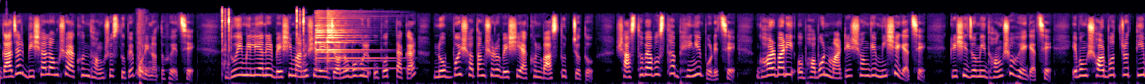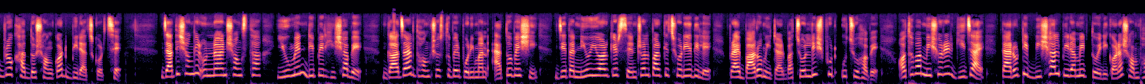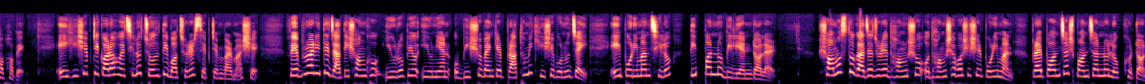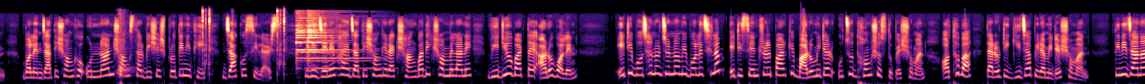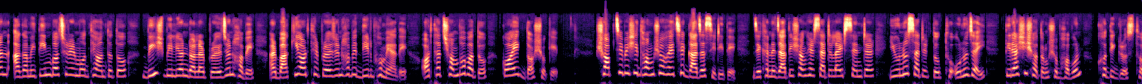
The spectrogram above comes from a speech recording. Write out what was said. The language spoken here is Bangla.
গাজার বিশাল অংশ এখন ধ্বংসস্তূপে পরিণত হয়েছে। দুই মিলিয়নের বেশি মানুষের এই জনবহুল উপত্যকার নব্বই শতাংশেরও বেশি এখন বাস্তুচ্যুত। স্বাস্থ্য ব্যবস্থা ভেঙে পড়েছে। ঘরবাড়ি ও ভবন মাটির সঙ্গে মিশে গেছে। কৃষিজমি ধ্বংস হয়ে গেছে এবং সর্বত্র তীব্র খাদ্য সংকট বিরাজ করছে। জাতিসংঘের উন্নয়ন সংস্থা ইউমেন ডিপের হিসাবে গাজার ধ্বংসস্তূপের পরিমাণ এত বেশি যে তা নিউ ইয়র্কের সেন্ট্রাল পার্কে ছড়িয়ে দিলে প্রায় বারো মিটার বা চল্লিশ ফুট উঁচু হবে, অথবা মিশরের গিজায় তেরোটি বিশাল পিরামিড তৈরি করা সম্ভব হবে। এই হিসেবটি করা হয়েছিল চলতি বছরের সেপ্টেম্বর মাসে। ফেব্রুয়ারিতে জাতিসংঘ, ইউরোপীয় ইউনিয়ন ও বিশ্বব্যাংকের প্রাথমিক হিসেব অনুযায়ী এই পরিমাণ ছিল তিপ্পান্ন বিলিয়ন ডলার। সমস্ত গাজা জুড়ে ধ্বংস ও ধ্বংসাবশেষের পরিমাণ প্রায় পঞ্চাশ পঞ্চান্ন লক্ষ টন, বলেন জাতিসংঘ উন্নয়ন সংস্থার বিশেষ প্রতিনিধি জাকো সিলার্স। তিনি জেনেভায় জাতিসংঘের এক সাংবাদিক সম্মেলনে ভিডিও বার্তায় আরও বলেন, এটি বোঝানোর জন্য আমি বলেছিলাম, এটি সেন্ট্রাল পার্কে বারো মিটার উঁচু ধ্বংসস্তূপের সমান, অথবা তেরোটি গিজা পিরামিডের সমান। তিনি জানান, আগামী তিন বছরের মধ্যে অন্তত ২০ বিলিয়ন ডলার প্রয়োজন হবে আর বাকি অর্থের প্রয়োজন হবে দীর্ঘমেয়াদে, অর্থাৎ সম্ভবত কয়েক দশকে। সবচেয়ে বেশি ধ্বংস হয়েছে গাজা সিটিতে, যেখানে জাতিসংঘের স্যাটেলাইট সেন্টার ইউনোস্যাটের তথ্য অনুযায়ী তিরাশি শতাংশ ভবন ক্ষতিগ্রস্ত।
